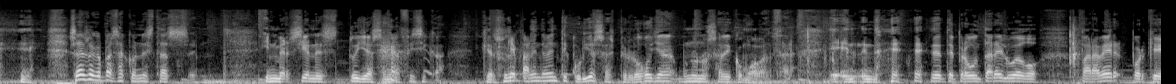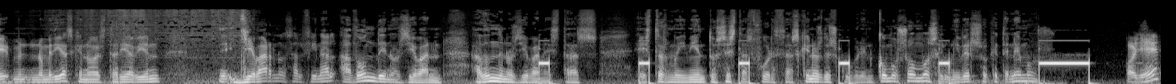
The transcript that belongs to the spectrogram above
¿sabes lo que pasa con estas eh, inmersiones tuyas en la física? Que resultan tremendamente curiosas, pero luego ya uno no sabe cómo avanzar. Eh, te preguntaré luego para ver, porque no me digas que no estaría bien llevarnos al final a dónde nos llevan, a dónde nos llevan estas, estos movimientos, estas fuerzas, qué nos descubren, cómo somos, el universo que tenemos. Oye,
